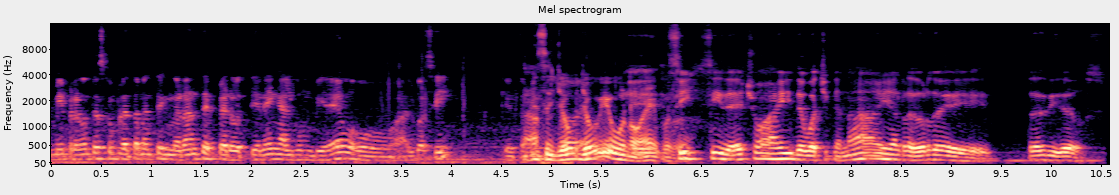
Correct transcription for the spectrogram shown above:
mi pregunta es completamente ignorante, pero ¿tienen algún video o algo así? Que Ah, sí, yo, yo vi uno, eh, eh, pero- sí, sí, de hecho hay de Huachicaná hay alrededor de tres videos,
